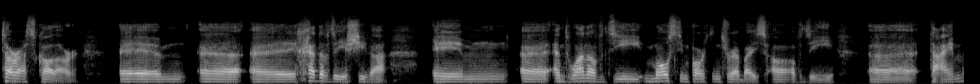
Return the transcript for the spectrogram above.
Torah scholar, um, head of the yeshiva, um, uh, and one of the most important rabbis of the uh, time,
